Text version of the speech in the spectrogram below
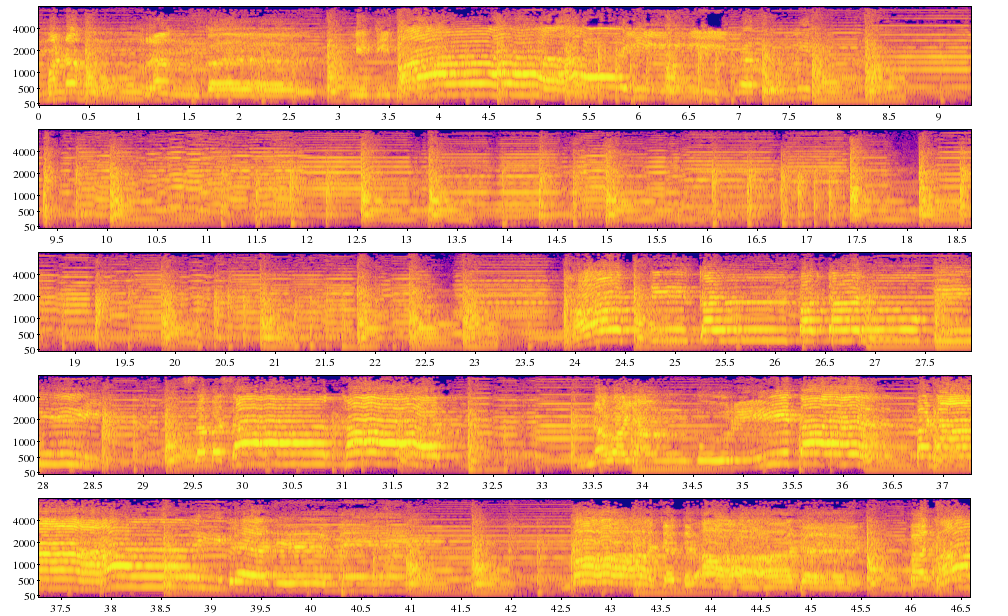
मणहो रङ्क नि नवयं पूरीता बना ब्रज में। बाजत आज बधा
